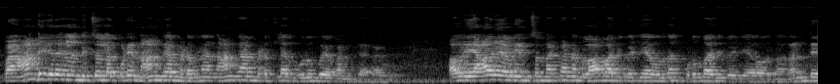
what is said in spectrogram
இப்போ ஆண்டு கிரகங்கள் என்று சொல்லக்கூடிய நான்காம் இடம்னா நான்காம் இடத்துல குரு போய் உட்காந்துட்டார் ராகு அவர் யார் அப்படின்னு சொன்னாக்கா நம்ம லாபாதிபதி அவர் தான் குடும்பாதிபதி அவர் தான். ரெண்டு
